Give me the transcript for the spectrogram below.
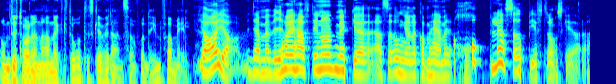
om du tar den anekdotiska evidensen från din familj. Ja, ja, ja men vi har ju haft enormt mycket, alltså ungarna kommer hem med hopplösa uppgifter de ska göra.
